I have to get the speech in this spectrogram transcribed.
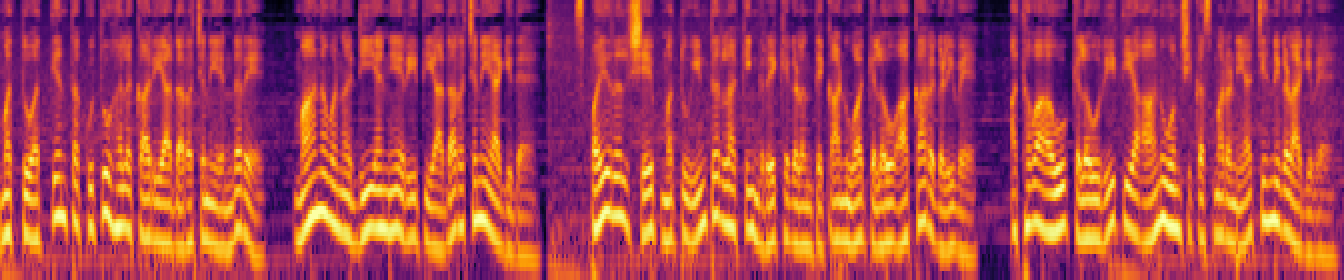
ಮತ್ತು ಅತ್ಯಂತ ಕುತೂಹಲಕಾರಿಯಾದ ರಚನೆಯೆಂದರೆ ಮಾನವನ ಡಿಎನ್ಎ ರೀತಿಯಾದ ರಚನೆಯಾಗಿದೆ. ಸ್ಪೈರಲ್ ಶೇಪ್ ಮತ್ತು ಇಂಟರ್ಲಾಕಿಂಗ್ ರೇಖೆಗಳಂತೆ ಕಾಣುವ ಕೆಲವು ಆಕಾರಗಳಿವೆ. ಅಥವಾ ಅವು ಕೆಲವು ರೀತಿಯ ಆನುವಂಶಿಕ ಸ್ಮರಣೆಯ ಚಿಹ್ನೆಗಳಾಗಿವೆ.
